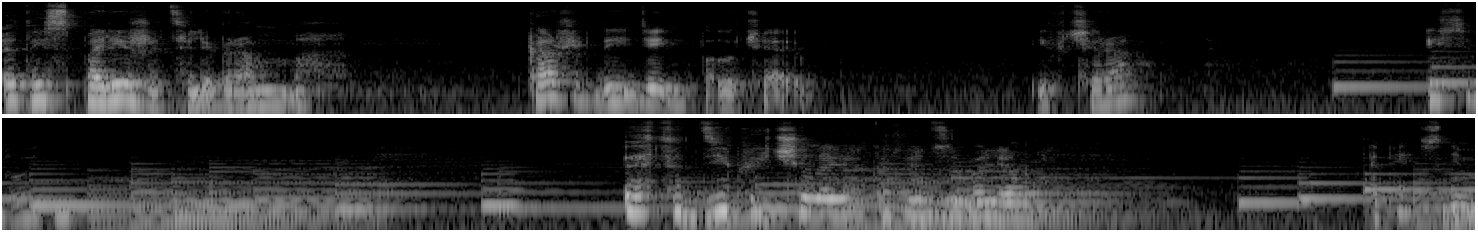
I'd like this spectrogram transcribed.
Это из Парижа телеграмма. Каждый день получаю. И вчера, и сегодня. Этот дикий человек опять заболел. Опять с ним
